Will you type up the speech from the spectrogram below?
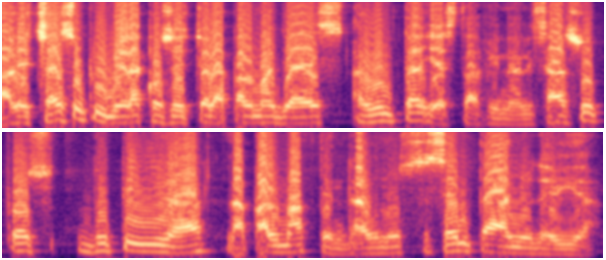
Al echar su primera cosecha, la palma ya es adulta y hasta finalizar su productividad, la palma tendrá unos 60 años de vida.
